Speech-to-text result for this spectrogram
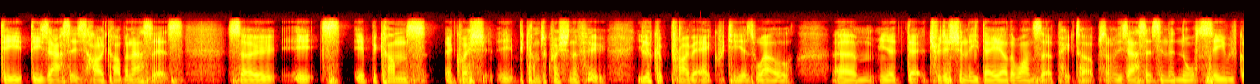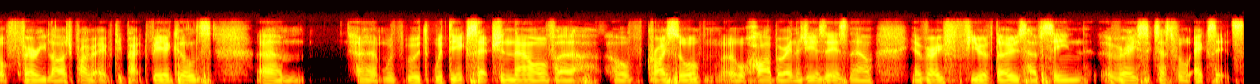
the, these assets, high carbon assets. So it's it becomes a question. It becomes a question of who. You look at private equity as well. Um, you know, traditionally they are the ones that have picked up some of these assets in the North Sea. We've got very large private equity backed vehicles. Um, uh, with, with with the exception now of uh, of Chrysaor or Harbour Energy as it is now, you know, very few of those have seen very successful exits.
